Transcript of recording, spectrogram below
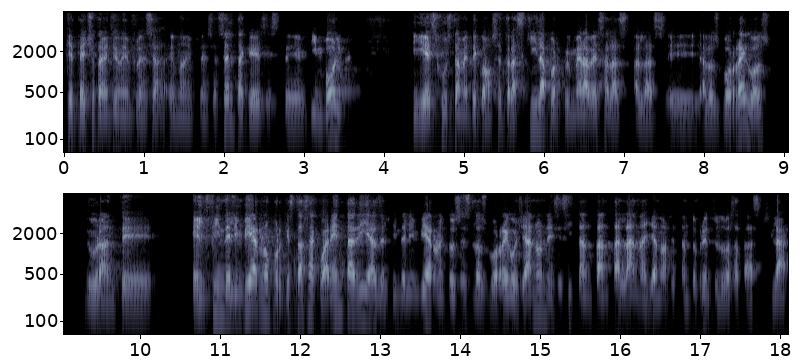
que de hecho también tiene una influencia, una influencia celta, que es este, Involk, y es justamente cuando se trasquila por primera vez a, las, a, eh, a los borregos durante el fin del invierno, porque estás a 40 días del fin del invierno, entonces los borregos ya no necesitan tanta lana, ya no hace tanto frío, entonces los vas a trasquilar,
